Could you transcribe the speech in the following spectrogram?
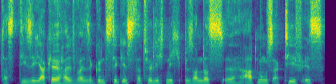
dass diese Jacke halt, weil sie günstig ist, natürlich nicht besonders äh, atmungsaktiv ist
